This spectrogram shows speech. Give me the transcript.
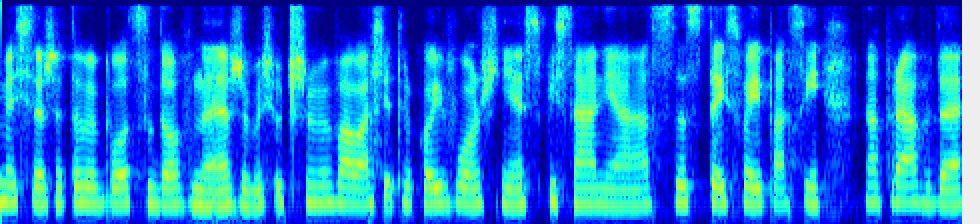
Myślę, że to by było cudowne, żebyś utrzymywała się tylko i wyłącznie z pisania, z, z tej swojej pasji. Naprawdę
